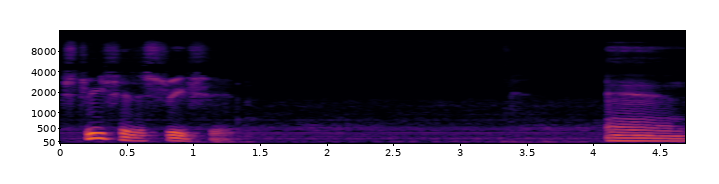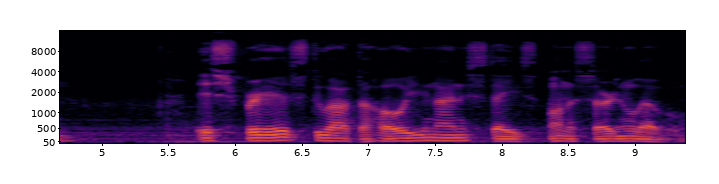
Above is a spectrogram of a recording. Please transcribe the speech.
street shit is street shit. And it spreads throughout the whole United States on a certain level.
